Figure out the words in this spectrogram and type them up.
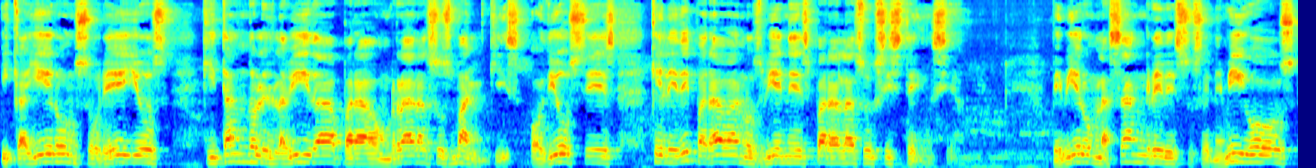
y cayeron sobre ellos quitándoles la vida para honrar a sus malquis o dioses que le deparaban los bienes para la subsistencia. Bebieron la sangre de sus enemigos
